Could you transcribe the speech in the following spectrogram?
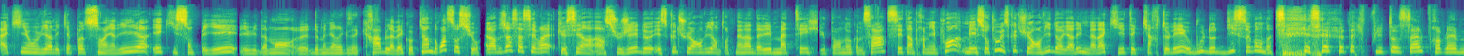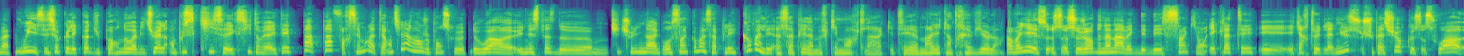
à qui on vire les capotes sans rien dire et qui sont payés évidemment euh, de manière exécrable avec aucun droit social. Alors déjà ça c'est vrai que c'est un, sujet de est-ce que tu as envie en tant que nana d'aller mater du porno comme ça C'est un premier point, mais surtout est-ce que tu as envie de regarder une nana qui est écartelée au bout de 10 secondes C'est peut-être plutôt ça le problème. Oui, c'est sûr que les codes du porno habituel, en plus qui s'excite en vérité Pas pas forcément la terre entière. Hein. Je pense que de voir euh, une espèce de euh, chicholina à gros seins, comment elle s'appelait? Comment elle, s'appelait la meuf qui est morte là, qui était mariée avec un très vieux là? Vous voyez, ce, genre de nana avec des, seins qui ont éclaté et écartelé de l'anus, je suis pas sûre que ce soit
